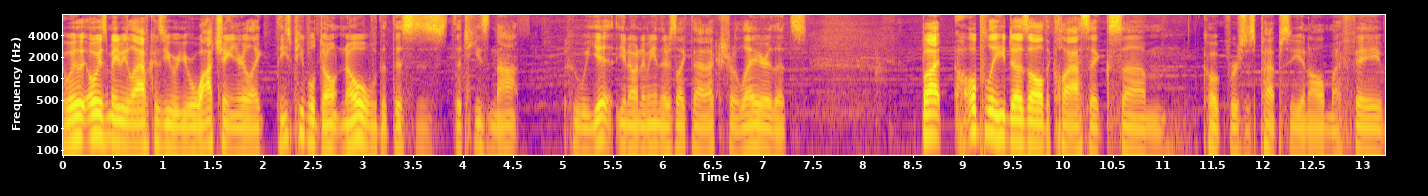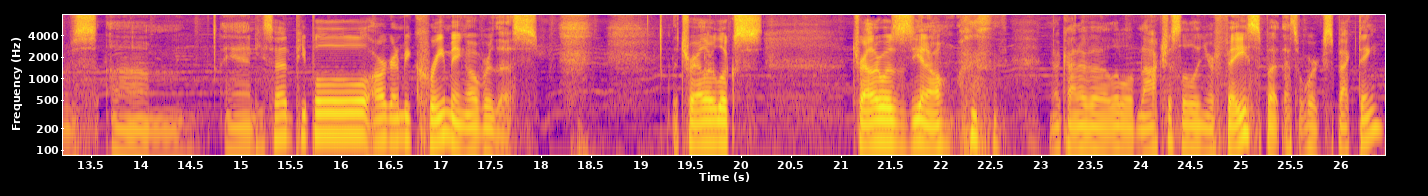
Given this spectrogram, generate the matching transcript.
It always made me laugh because you were you were watching and you're like, these people don't know that this is that he's not who he is. You know what I mean? There's like that extra layer that's. But hopefully he does all the classics, um, Coke versus Pepsi, and all my faves. Um, and he said people are going to be creaming over this. The trailer looks. Trailer was, you know, you know, kind of a little obnoxious, a little in your face, but that's what we're expecting.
